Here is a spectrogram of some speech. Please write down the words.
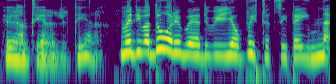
Hur hanterade du det då? Men det var då det började bli jobbigt att sitta inne.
